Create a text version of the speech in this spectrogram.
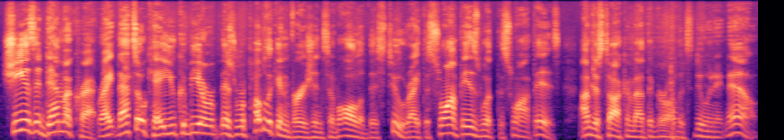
she is a Democrat, right? That's okay. You could be a there's Republican versions of all of this too, right? The swamp is what the swamp is. I'm just talking about the girl that's doing it now.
